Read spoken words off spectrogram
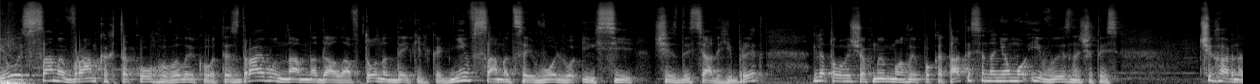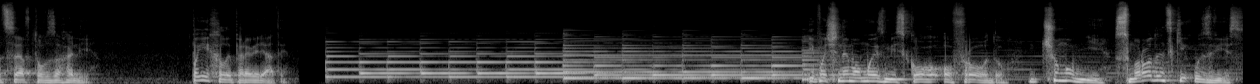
І ось саме в рамках такого великого тест-драйву нам надали авто на декілька днів, саме цей Volvo XC60 гібрид, для того, щоб ми могли покататися на ньому і визначитись, чи гарне це авто взагалі. Поїхали перевіряти. І почнемо ми з міського офроду. Чому б ні? Смородинський узвіз.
